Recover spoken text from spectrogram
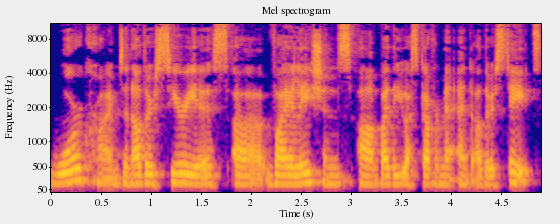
war crimes and other serious uh, violations uh, by the US government and other states.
